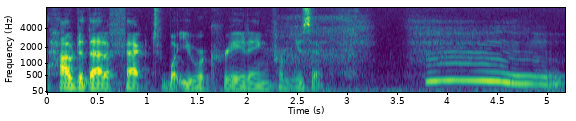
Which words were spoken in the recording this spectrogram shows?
how did that affect what you were creating for music? Hmm.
